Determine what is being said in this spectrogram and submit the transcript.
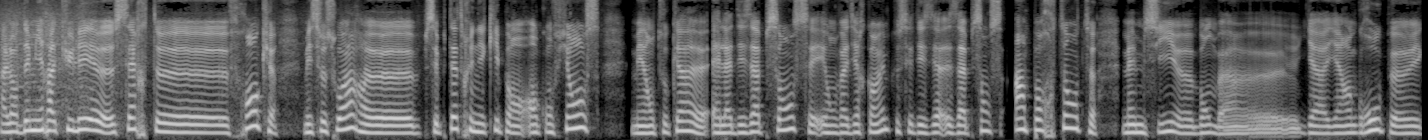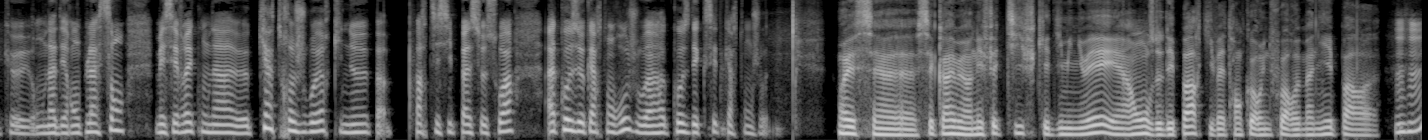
Alors des miraculés, euh, certes, euh, Franck, mais ce soir, euh, c'est peut-être une équipe en, confiance, mais en tout cas, elle a des absences et on va dire quand même que c'est des absences importantes, même si, bon, ben, il y, a, il y a un groupe et qu'on a des remplaçants, mais c'est vrai qu'on a quatre joueurs qui ne pa- participent pas ce soir à cause de carton rouge ou à cause d'excès de carton jaune. Oui, c'est euh, c'est quand même un effectif qui est diminué et un 11 de départ qui va être encore une fois remanié par euh, Mhm.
